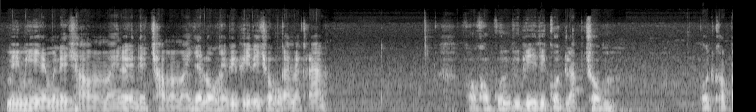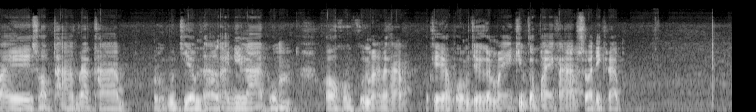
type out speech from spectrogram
ไม่มียังไม่ได้เช่ามาใหม่เลย เดี๋ยวเช่ามาใหม่จะลงให้พี่ๆได้ชมกันนะครับ ขอขอบคุณพี่ๆที่กดรับชม กดเข้าไปสอบถามราคาหลวงปู่เจียมทางไอนีไลน์ผมขอขอบคุณมากนะครับ โอเคครับผมเจอกันใหม่คลิปต่อไปครับ สวัสดีครับ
